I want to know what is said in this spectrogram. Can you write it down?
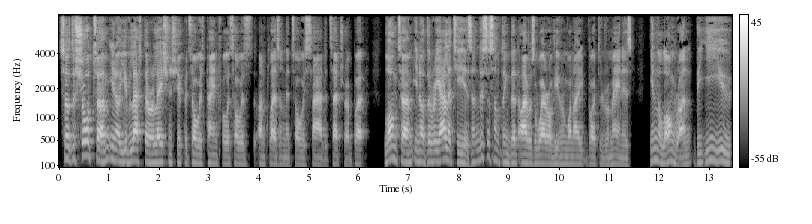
So the short term, you know, you've left the relationship. It's always painful. It's always unpleasant. It's always sad, etc. But long term, you know, the reality is, and this is something that I was aware of even when I voted Remain, is in the long run, the EU,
